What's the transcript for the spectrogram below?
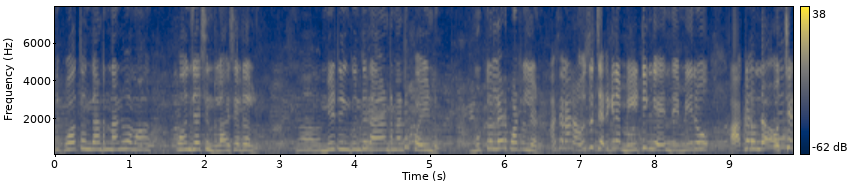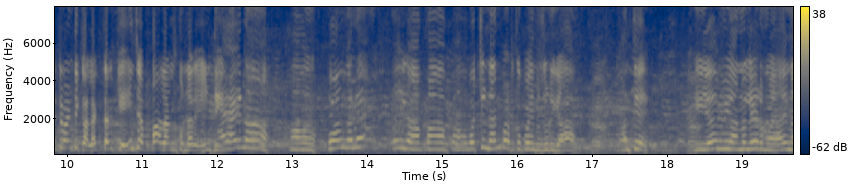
ఇది పోతుంది అంటున్నాను మా ఫోన్ చేసిండ్రు లాగసేళ్ళు మీటింగ్ ఉంది రా అంటున్నట్టే పోయిండు. ముట్టలేడు పట్టలేడు. అసలు ఆ రోజు జరిగిన మీటింగ్ ఏంది? మీరు అక్కడ ఉన్న వచ్చేటువంటి కలెక్టర్కి ఏం చెప్పాలనుకున్నారు ఏంటి? ఆయన పోగానే ఇక వచ్చిండని పట్టుకుపోయినారు చూడిగా అంతే. ఏమి అనలేడు మా ఆయన.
